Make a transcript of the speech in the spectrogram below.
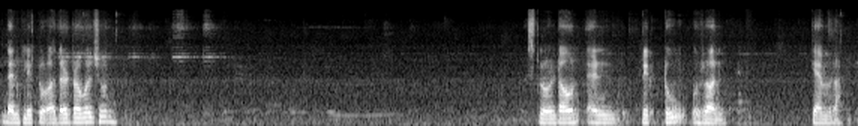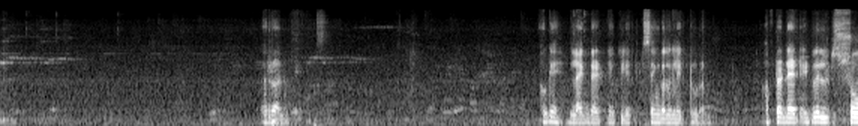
Then click to other troubleshoot scroll down and click to run camera. Run. Okay like that you click single click to run. After that it will show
